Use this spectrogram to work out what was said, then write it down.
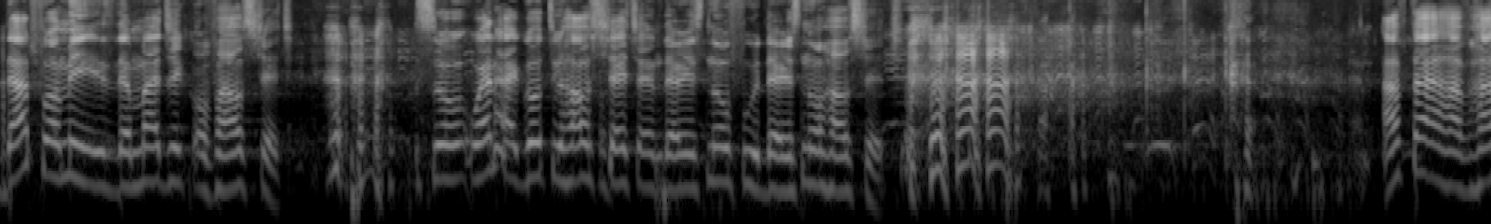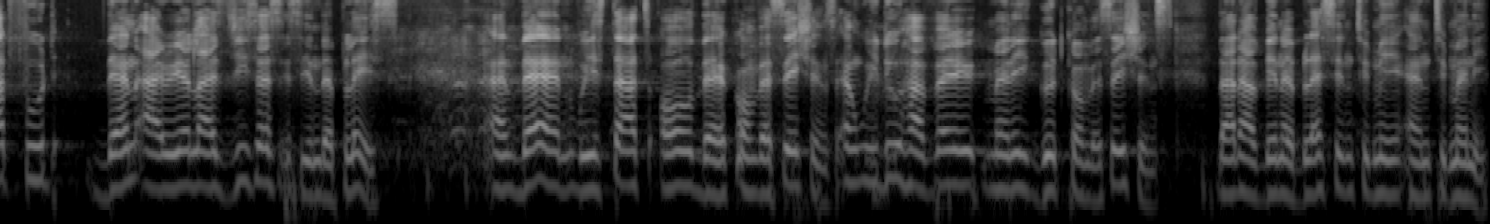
that for me is the magic of house church. so when I go to house church and there is no food, there is no house church. After I have had food, then I realize Jesus is in the place. And then we start all the conversations. And we do have very many good conversations that have been a blessing to me and to many.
